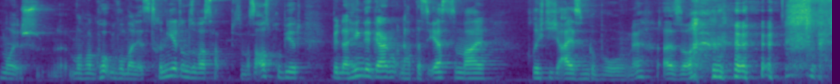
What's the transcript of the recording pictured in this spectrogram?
neue, muss man gucken, wo man jetzt trainiert und sowas, habe ein bisschen was ausprobiert, bin da hingegangen und habe das erste Mal richtig Eisen gebogen, ne? Also.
